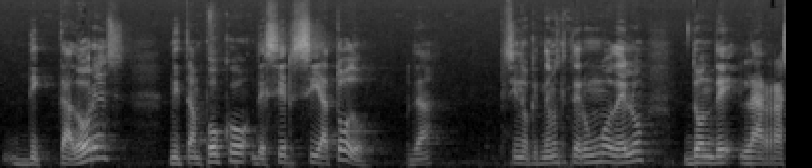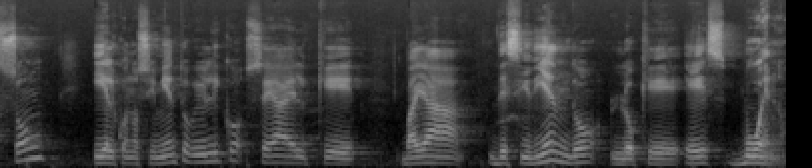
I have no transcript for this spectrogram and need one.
dictadores, ni tampoco decir sí a todo, ¿verdad? Sino que tenemos que tener un modelo donde la razón y el conocimiento bíblico sea el que vaya decidiendo lo que es bueno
